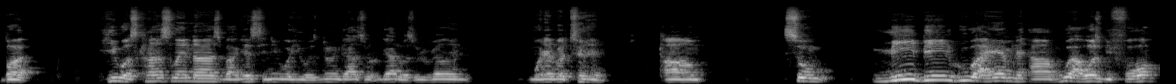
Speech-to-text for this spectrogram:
But he was counseling us, but I guess he knew what he was doing. God's, God was revealing whatever to him. Um, so me being who I am, um, who I was before,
